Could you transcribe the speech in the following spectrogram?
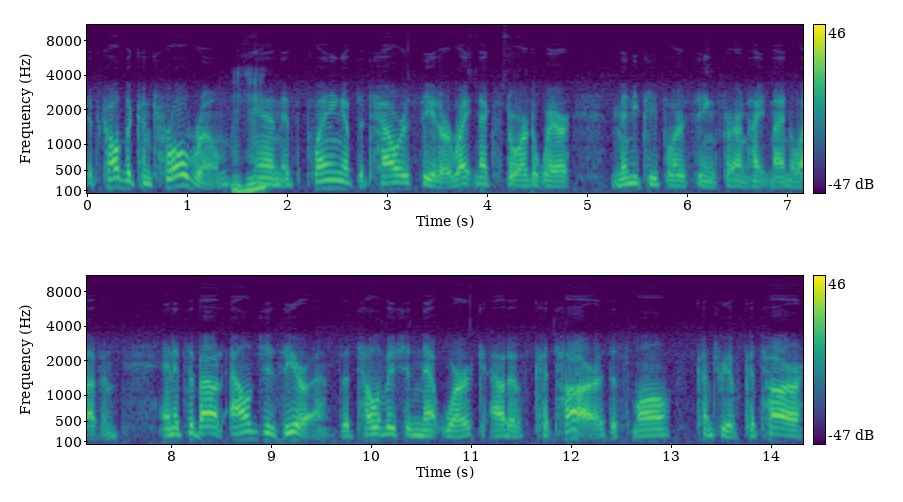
It's called The Control Room, and it's playing at the Tower Theater right next door to where many people are seeing Fahrenheit 9/11. And it's about Al Jazeera, the television network out of Qatar, the small country of Qatar,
